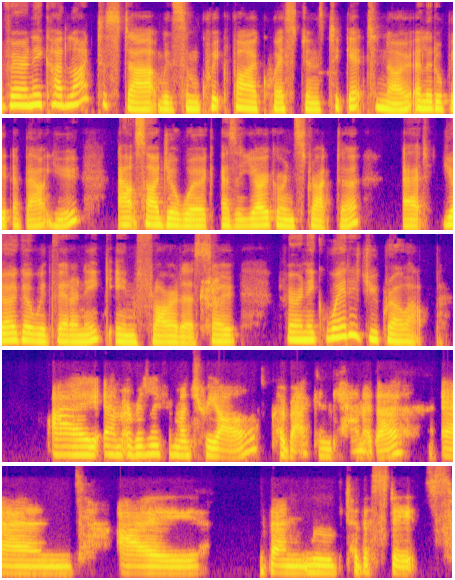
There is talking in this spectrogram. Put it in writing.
Veronique, I'd like to start with some quick fire questions to get to know a little bit about you outside your work as a yoga instructor at Yoga with Veronique in Florida. So, Veronique, where did you grow up? I am originally from Montreal, Quebec, in Canada, and I then moved to the States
